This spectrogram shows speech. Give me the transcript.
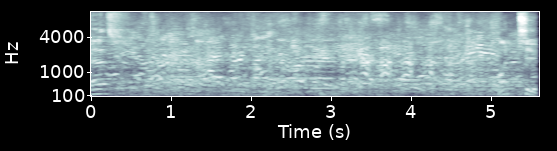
That's. One, two.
